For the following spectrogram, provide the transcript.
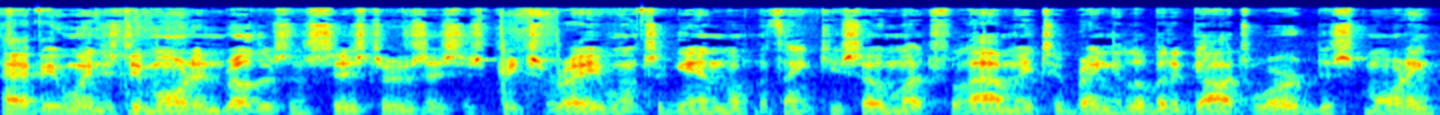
Happy Wednesday morning, brothers and sisters. This is Preacher Ray once again. Wanting to thank you so much for allowing me to bring you a little bit of God's Word this morning.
